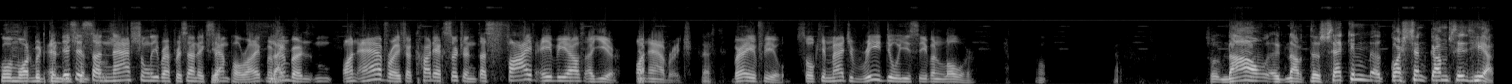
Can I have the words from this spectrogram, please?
comorbid and conditions. this is a also. nationally represented example, yeah. right? Remember, right. on average, a cardiac surgeon does five AVLs a year on average. Yes. Very few. So can imagine redo is even lower. So now, now the second question comes is here.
